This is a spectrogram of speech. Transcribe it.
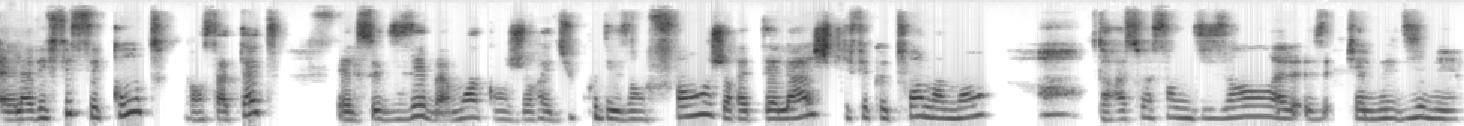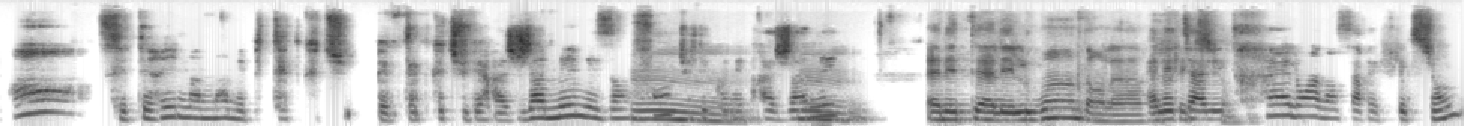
elle avait fait ses comptes dans sa tête. Elle se disait, bah moi, quand j'aurai du coup des enfants, j'aurai tel âge qui fait que toi, maman, oh, tu auras 70 ans. Elle, puis elle me dit, mais oh, c'est terrible, maman, mais peut-être que tu, peut-être que tu verras jamais mes enfants, tu les hmm. connaîtras jamais. Hmm. Elle était allée loin dans la réflexion. Elle était allée très loin dans sa réflexion.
